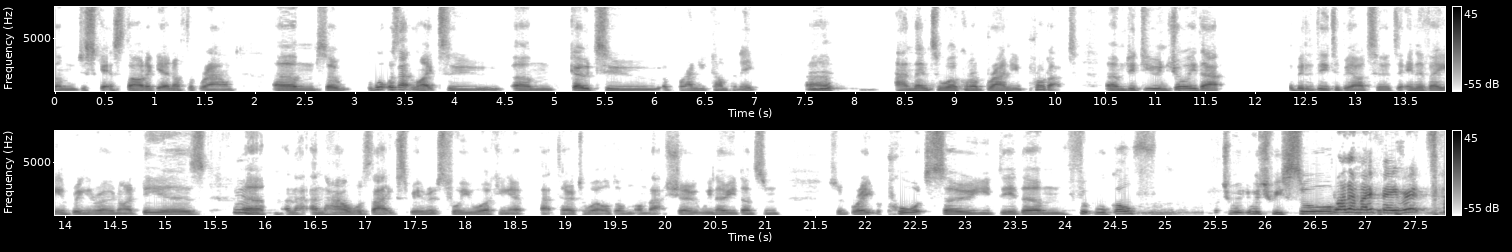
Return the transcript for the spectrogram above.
um, just getting started, getting off the ground. Um, so what was that like to um, go to a brand new company uh, and then to work on a brand new product? Um, did you enjoy that ability to be able to, to innovate and bring your own ideas? Mm. Um, and, and how was that experience for you working at, at TRT World on, on that show? We know you've done some some great reports. So you did um, football golf, which we, which we saw. One of my favorites.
